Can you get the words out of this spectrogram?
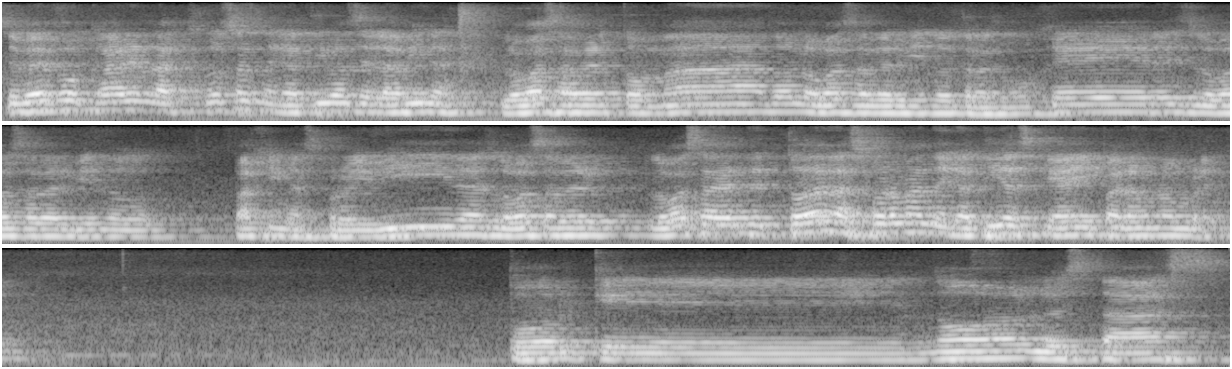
se va a enfocar en las cosas negativas de la vida. Lo vas a ver tomado, lo vas a ver viendo otras mujeres, lo vas a ver viendo páginas prohibidas, lo vas a ver, lo vas a ver de todas las formas negativas que hay para un hombre. Porque no lo estás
